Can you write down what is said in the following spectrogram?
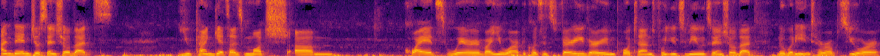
And then just ensure that you can get as much um, quiet wherever you are because it's very, very important for you to be able to ensure that nobody interrupts your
